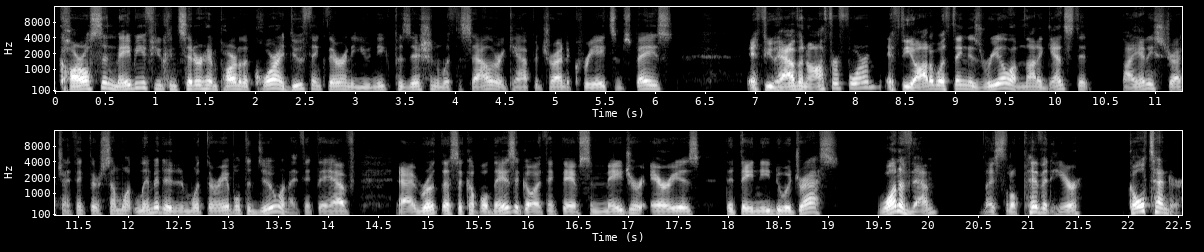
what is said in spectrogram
Karlsson, maybe if you consider him part of the core, I do think they're in a unique position with the salary cap and trying to create some space. If you have an offer for him, if the Ottawa thing is real, I'm not against it by any stretch. I think they're somewhat limited in what they're able to do. And I think they have, I wrote this a couple days ago, I think they have some major areas that they need to address. One of them, nice little pivot here, goaltender.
